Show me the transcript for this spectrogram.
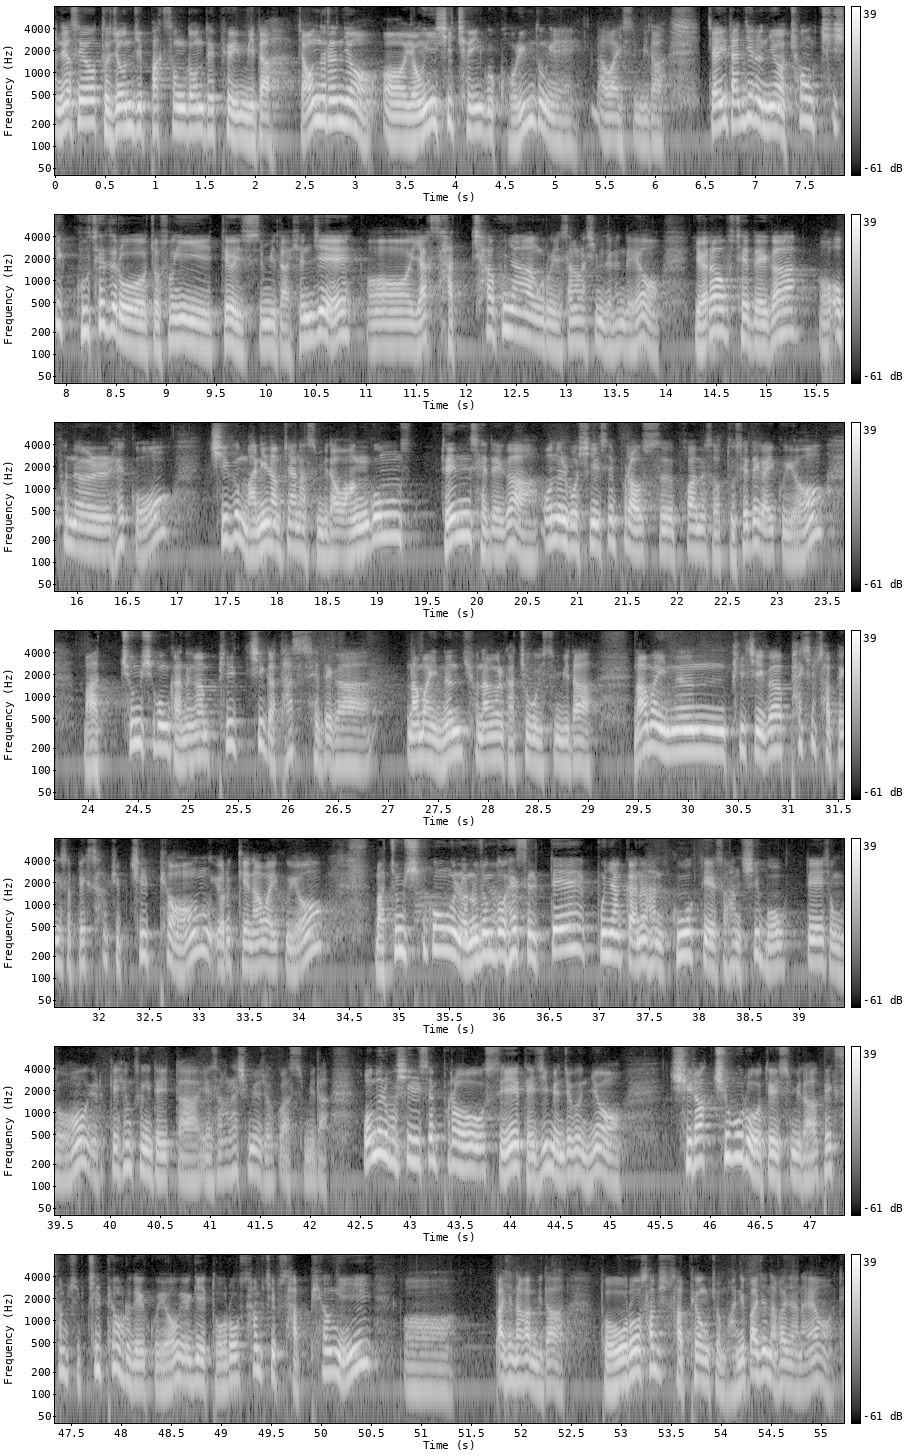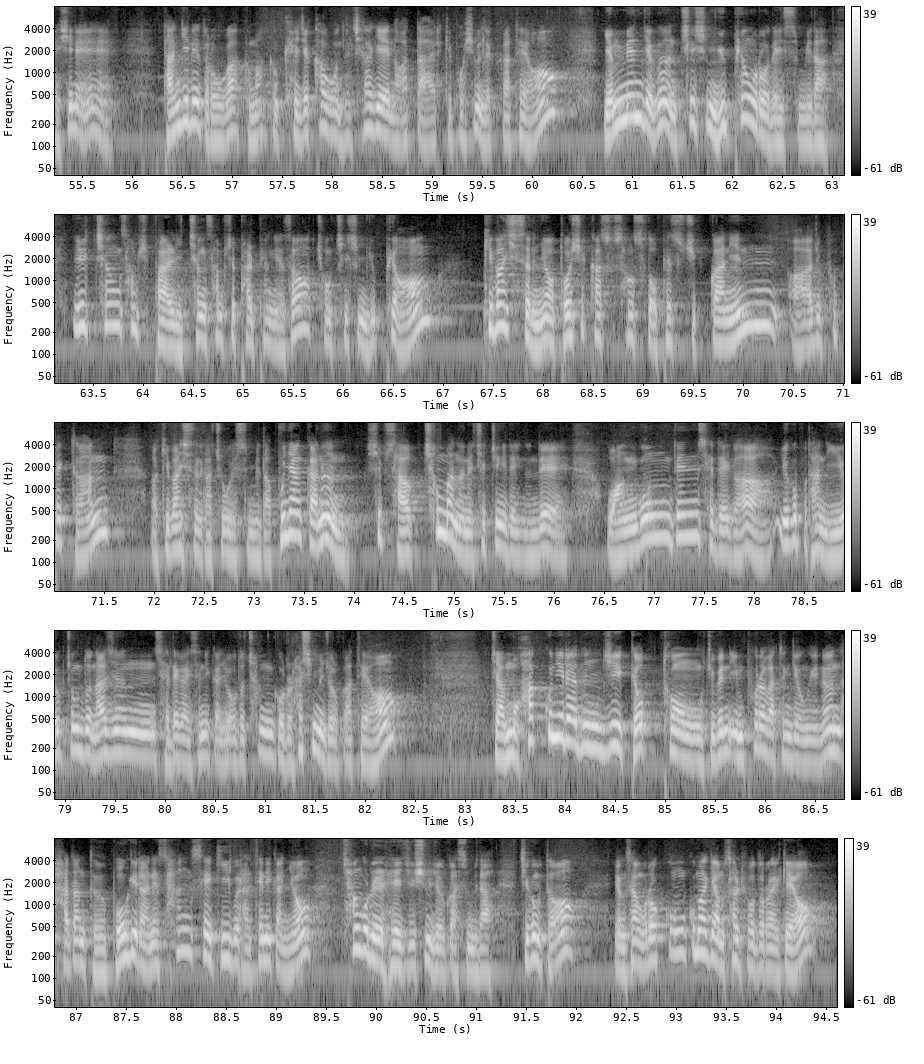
안녕하세요. 더 좋은 집 박성돈 대표입니다. 자, 오늘은요, 어, 용인시 처인구 고림동에 나와 있습니다. 자, 이 단지는요, 총 79세대로 조성이 되어 있습니다. 현재, 어, 약 4차 분양으로 예상을 하시면 되는데요. 19세대가 어, 오픈을 했고, 지금 많이 남지 않았습니다. 완공된 세대가 오늘 보실 샘플하우스 포함해서 두 세대가 있고요. 맞춤 시공 가능한 필지가 다섯 세대가 남아있는 현황을 갖추고 있습니다. 남아있는 필지가 84평에서 137평 이렇게 나와 있고요. 맞춤 시공을 어느 정도 했을 때 분양가는 한 9억대에서 한 15억대 정도 이렇게 형성이 되어 있다 예상을 하시면 좋을 것 같습니다. 오늘 보실 샘플하우스의 대지 면적은요. 취락축으로 되어 있습니다. 137평으로 되어 있고요. 여기 도로 34평이 어, 빠져나갑니다. 도로 34평 좀 많이 빠져나가잖아요. 대신에 단지 내 도로가 그만큼 쾌적하고 널찍하게 나왔다 이렇게 보시면 될 것 같아요. 연면적은 76평으로 되어 있습니다. 1층 38, 2층 38평에서 총 76평. 기반 시설은요 도시가스 상수도 오페스 직관인 아주 퍼펙트한 어, 기반 시설을 갖추고 있습니다. 분양가는 14억 1천만 원에 책정이 되어 있는데 완공된 세대가 이것보다 한 2억 정도 낮은 세대가 있으니까 이것도 참고를 하시면 좋을 것 같아요. 자, 뭐 학군이라든지 교통, 주변 인프라 같은 경우에는 하단 더보기란에 상세 기입을 할 테니까요. 참고를 해 주시면 좋을 것 같습니다. 지금부터 영상으로 꼼꼼하게 한번 살펴보도록 할게요.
